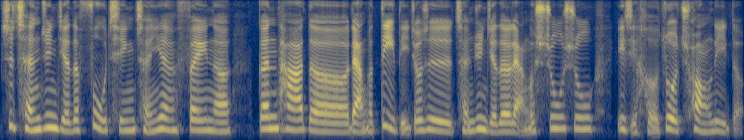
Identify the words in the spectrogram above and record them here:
是陈俊杰的父亲陈燕飞呢，跟他的两个弟弟，就是陈俊杰的两个叔叔一起合作创立的。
